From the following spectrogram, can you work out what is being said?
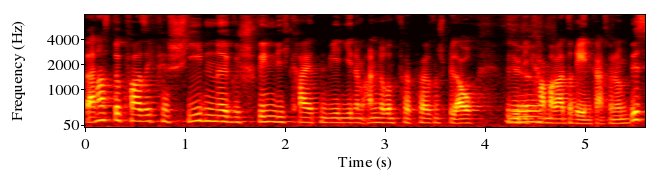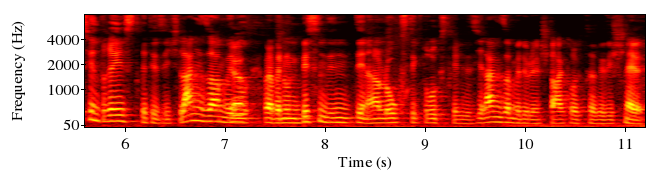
dann hast du quasi verschiedene Geschwindigkeiten, wie in jedem anderen Third-Person-Spiel auch, wie du Ja. die Kamera drehen kannst. Wenn du ein bisschen drehst, dreht die sich langsam. Wenn Ja. du, oder wenn du ein bisschen den, den Analogstick drückst, dreht die sich langsam. Wenn du den stark drückst, dreht die sich schnell.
